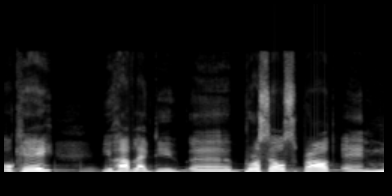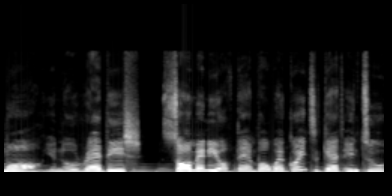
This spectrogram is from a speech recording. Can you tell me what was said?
okay? You have like the uh, Brussels sprout and more, you know, radish so many of them but we're going to get into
